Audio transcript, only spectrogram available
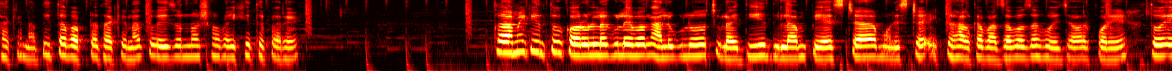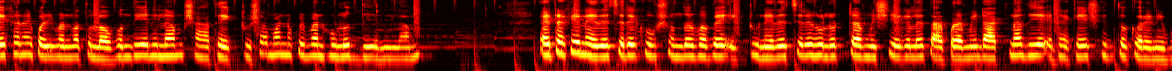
থাকে না, তিতা ভাবটা থাকে না, তো এই জন্য সবাই খেতে পারে। তো আমি কিন্তু করলাগুলো এবং আলুগুলো চুলায় দিয়ে দিলাম। পেঁয়াজটা, মরিচটা একটু হালকা ভাজা ভাজা হয়ে যাওয়ার পরে তো এখানে পরিমাণ মতো লবণ দিয়ে নিলাম, সাথে একটু সামান্য পরিমাণ হলুদ দিয়ে নিলাম। এটাকে নেড়ে চেড়ে খুব সুন্দরভাবে একটু নেড়ে চেড়ে হলুদটা মিশিয়ে গেলে তারপর আমি ডাকনা দিয়ে এটাকে সিদ্ধ করে নিব।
